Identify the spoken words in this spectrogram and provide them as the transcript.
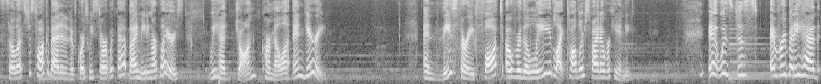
So let's just talk about it. And of course, we start with that by meeting our players. We had John, Carmela, and Gary. And these three fought over the lead like toddlers fight over candy. It was just everybody had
